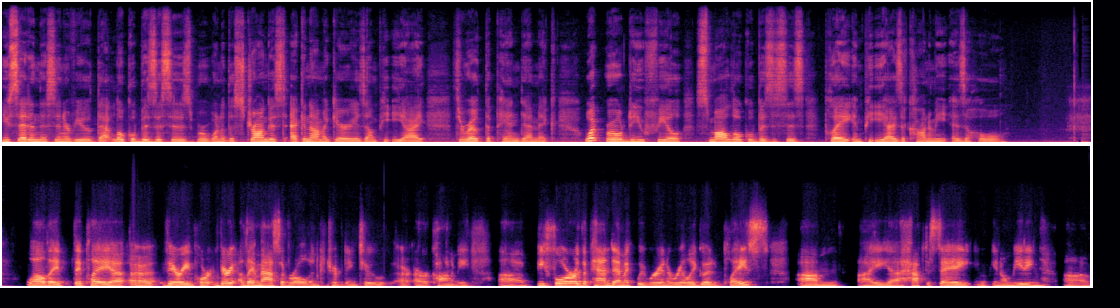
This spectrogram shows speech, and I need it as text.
You said in this interview that local businesses were one of the strongest economic areas on PEI throughout the pandemic. What role do you feel small local businesses play in PEI's economy as a whole? Well, they they play a, a, very important, very a massive role in contributing to our, our economy. Uh, before the pandemic, we were in a really good place. Um, I uh, have to say, you know, meeting uh,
